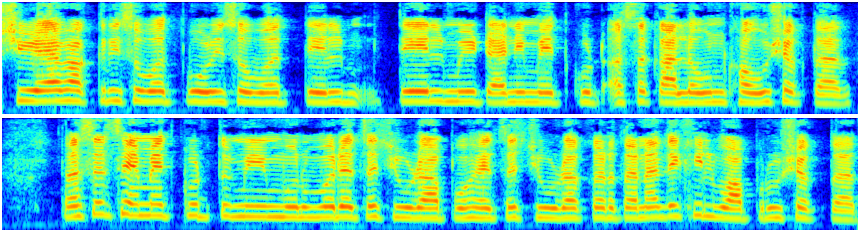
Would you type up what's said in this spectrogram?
शिळ्या भाकरीसोबत पोळीसोबत तेल तेल मीठ आणि मेथकूट असं कालवून खाऊ शकतात. तसेच हे मेथकूट तुम्ही मुरमुऱ्याचा चिवडा पोह्याचा चिवडा करताना देखील वापरू शकतात.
